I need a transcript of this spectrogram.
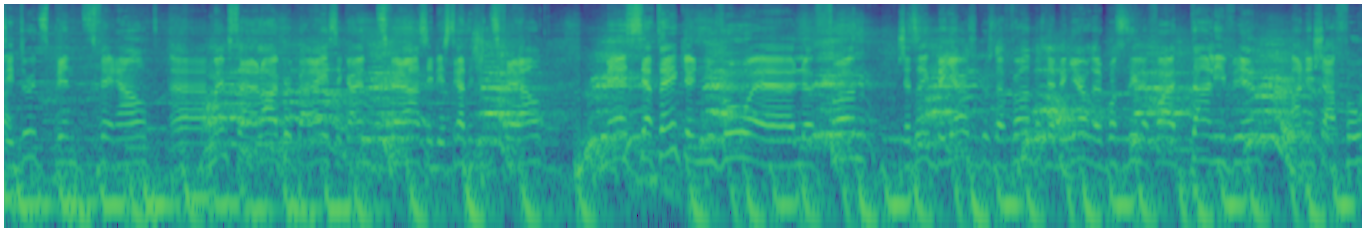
C'est deux disciplines différentes. Euh, même si ça a l'air un peu pareil, c'est quand même différent. C'est des stratégies différentes. Mais c'est certain que niveau euh, le fun, je te dirais que Big Air, c'est plus le fun parce que le Big Air, on a la possibilité de le faire dans les villes, en échafaud.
